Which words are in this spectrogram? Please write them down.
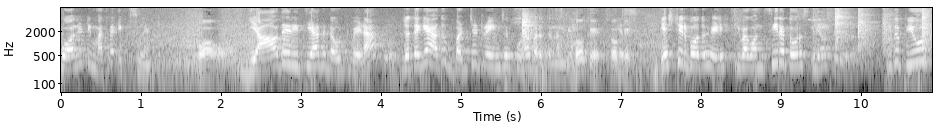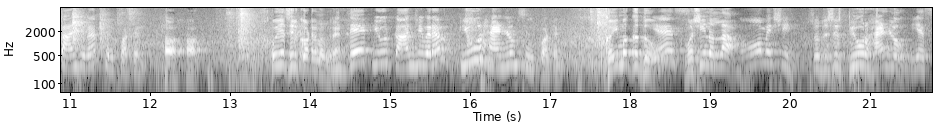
ಕ್ವಾಲಿಟಿ ಮಾತ್ರ ಎಕ್ಸಲೆಂಟ್ ಯಾವುದೇ ರೀತಿಯಾದ ಡೌಟ್ ಬೇಡ. ಜೊತೆಗೆ ಅದು ಬಡ್ಜೆಟ್ ರೇಂಜಲ್ಲಿ ಕೂಡ ಬರುತ್ತೆ ನಮಗೆ. ಓಕೆ ಓಕೆ ಎಷ್ಟಿರ್ಬೋದು ಹೇಳಿ? ಇವಾಗ ಒಂದು ಸೀರೆ ತೋರಿಸ್ತೀನಿ. ಇದು? Pure Kanjivaram silk cotton oh silk cotton ಅಂದ್ರೆ. ಇದೇ pure Kanjivaram pure handloom silk cotton ಕೈಮಗ್ಗದ್ದು ಮಗ್ಗದ್ದು? ಮಷೀನ್ ಅಲ್ಲ? No machine so this is pure handloom yes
